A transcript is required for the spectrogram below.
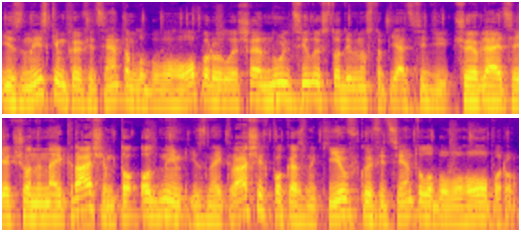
із низьким коефіцієнтом лобового опору лише 0,195 CD, що є, якщо не найкращим, то одним із найкращих показників коефіцієнту лобового опору.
